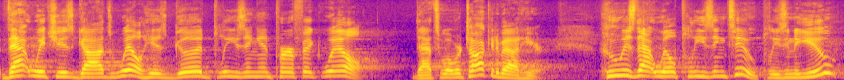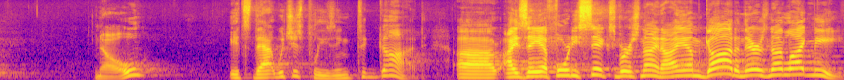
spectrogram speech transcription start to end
that which is God's will, His good, pleasing, and perfect will. That's what we're talking about here. Who is that will pleasing to? Pleasing to you? No. It's that which is pleasing to God. Uh, Isaiah 46, verse 9 I am God, and there is none like me,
